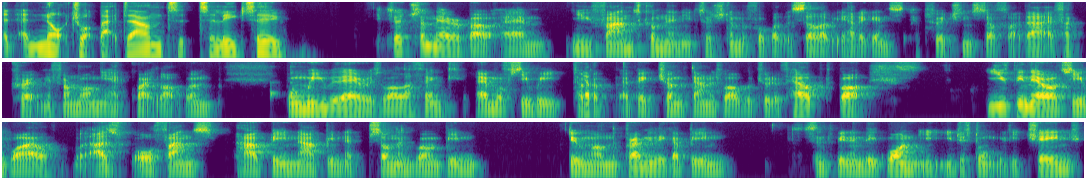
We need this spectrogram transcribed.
and, and not drop back down to, to League Two. You touched on there about um, new fans coming in. You touched on before about the sellout you had against Ipswich and stuff like that. If I correct me if I'm wrong, you had quite a lot when when we were there as well. I think, and um, obviously we took yep. a, a, big chunk down as well, which would have helped. But you've been there obviously a while, as all fans have been. I've been at Sunderland when we've been doing well in the Premier League. I've been since being in League One. You, you just don't really change.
